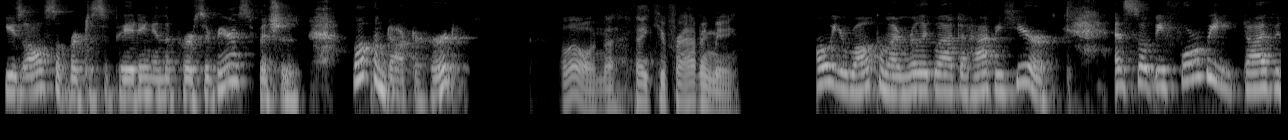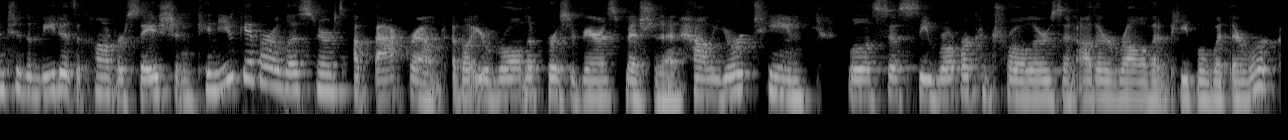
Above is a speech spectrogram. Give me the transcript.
He's also participating in the Perseverance mission. Welcome, Dr. Herd. Hello, and uh, thank you for having me. Oh, you're welcome. I'm really glad to have you here. And so, before we dive into the meat of the conversation, can you give our listeners a background about your role in the Perseverance mission and how your team will assist the rover controllers and other relevant people with their work?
